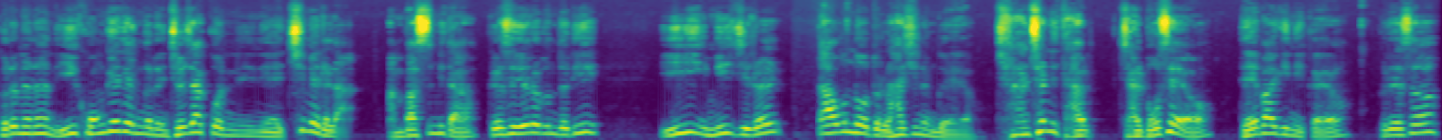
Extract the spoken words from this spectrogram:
그러면은 이 공개된 거는 저작권의 침해를 아- 안 받습니다. 그래서 여러분들이 이 이미지를 다운로드를 하시는 거예요. 천천히 다 잘 보세요. 대박이니까요. 그래서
